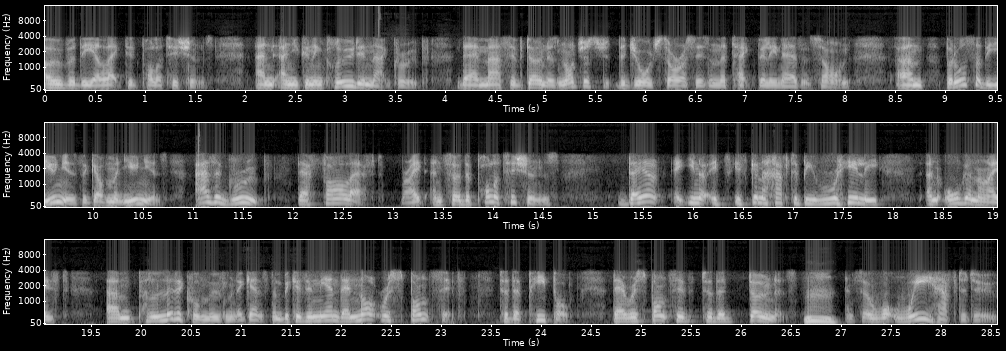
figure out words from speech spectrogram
over the elected politicians. And, and you can include in that group their massive donors, not just the George Soroses and the tech billionaires and so on, um, but also the unions, the government unions. As a group, they're far left, right? And so the politicians, they are, you know, it's, it's going to have to be really an organized um, political movement against them because in the end they're not responsive to the people. They're responsive to the donors. Mm. And so what we have to do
